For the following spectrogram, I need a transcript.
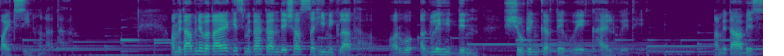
फाइट सीन होना था। अमिताभ ने बताया कि स्मिता का अंदेशा सही निकला था और वो अगले ही दिन शूटिंग करते हुए घायल हुए थे। अमिताभ इस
